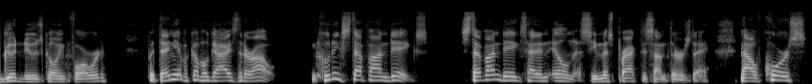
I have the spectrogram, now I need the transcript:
good news going forward. But then you have a couple guys that are out, including Stefon Diggs. Stefon Diggs had an illness. He missed practice on Thursday. Now, of course,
